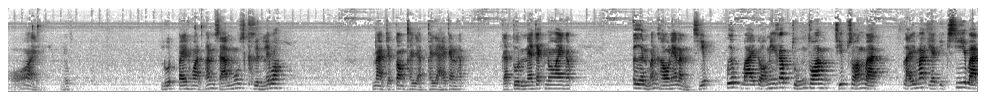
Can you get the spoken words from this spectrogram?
โอ้ยยวหลุดไปหอดพันสามมูสขึ้นเลยบ่น่าจะต้องขยับขยายกันครับ กระตุนแน่จักน้อยครับ เอินมันเขาเนี่ยนั่นชิบปื๊บใบดอกนี้ครับ ถุงทองชิบสองบาท ไหลมาเอียดอีกสี่บาท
